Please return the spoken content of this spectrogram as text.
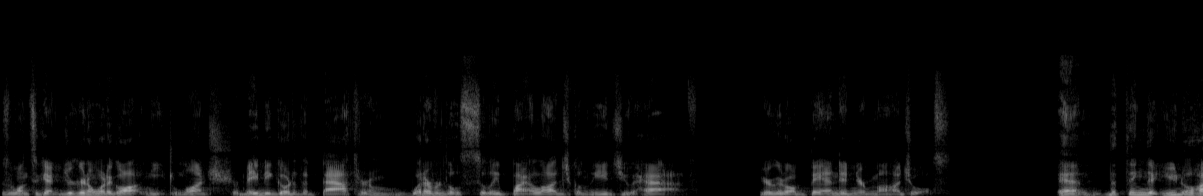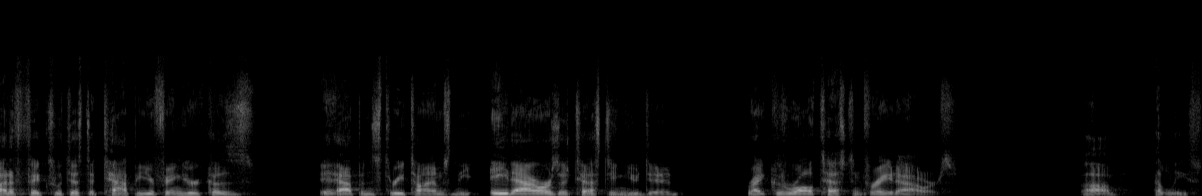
Because once again, you're going to want to go out and eat lunch, or maybe go to the bathroom, whatever those silly biological needs you have. You're going to abandon your modules. And the thing that you know how to fix with just a tap of your finger, because it happens three times in the eight hours of testing you did, right? Because we're all testing for eight hours, um, at least.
